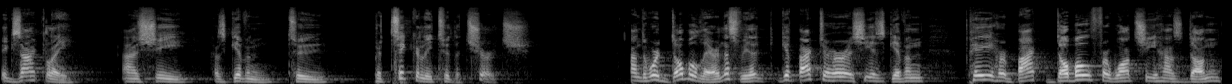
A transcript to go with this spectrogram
exactly as she has given to, particularly to the church. And the word double there, let's read it. Give back to her as she has given. Pay her back double for what she has done.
